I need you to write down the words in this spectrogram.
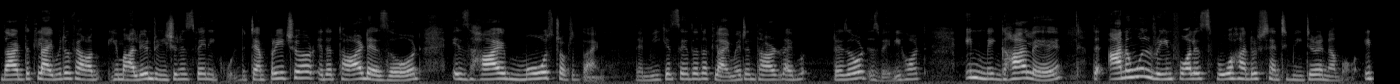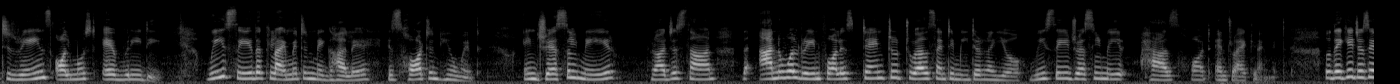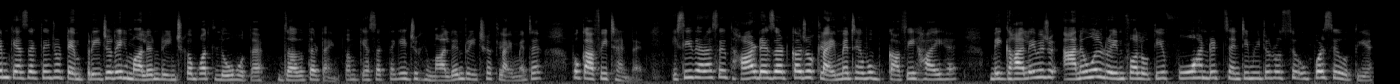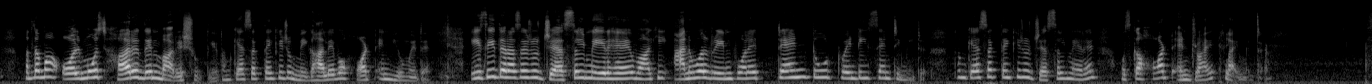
that the climate of Himalayan region is very cold the temperature in the Thar desert is high most of the time then we can say that the climate in Thar desert is very hot in Meghalaya the annual rainfall is four hundred centimetre and about it rains almost every day we say the climate in Meghalaya is hot and humid in Jaisalmer Rajasthan, the annual rainfall is 10 to 12 centimeter in a year. We say Jaisalmer has hot and dry climate. तो देखिए जैसे हम कह सकते हैं जो temperature है Himalayan range का बहुत लो होता है ज़्यादातर टाइम तो हम कह सकते हैं कि जो हिमालयन रेंज का क्लाइमेट है वो काफ़ी ठंडा है। इसी तरह से थार डेजर्ट का जो क्लाइमेट है वो काफ़ी हाई है। मेघालय में जो एनुअल रेनफॉल होती है फोर सेंटीमीटर उससे ऊपर से होती है। मतलब वहाँ ऑलमोस्ट हर दिन बारिश होती है। तो हम कह सकते हैं कि जो मेघालय वो हॉट एंड ह्यूमिड है। इसी तरह से जो जैसलमेर है वहाँ की एनुअल रेनफॉल है टेन टू ट्वेंटी सेंटीमीटर तो हम कह सकते हैं कि जो जैसलमेर है उसका हॉट एंड ड्राई क्लाइमेट है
